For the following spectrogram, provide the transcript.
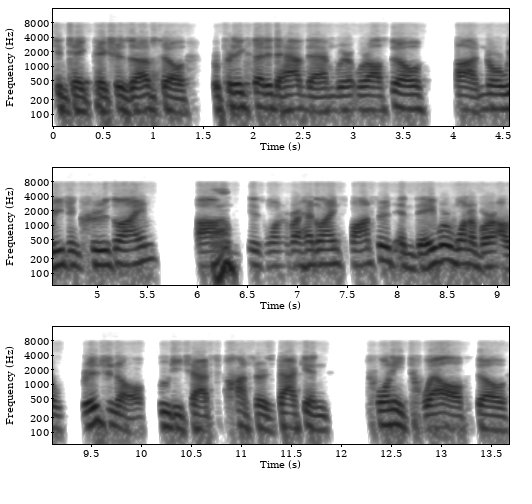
can take pictures of. So we're pretty excited to have them. We're we're also uh, Norwegian Cruise Line um, Wow. is one of our headline sponsors, and they were one of our original Foodie Chat sponsors back in 2012. So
